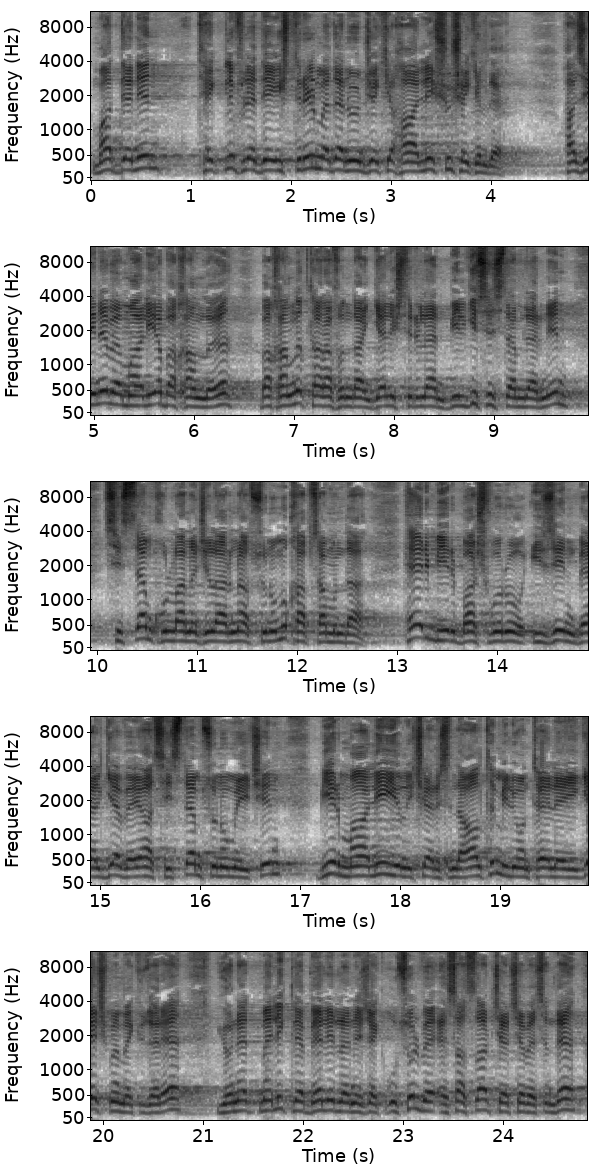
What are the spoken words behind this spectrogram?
maddenin teklifle değiştirilmeden önceki hali şu şekilde. Hazine ve Maliye Bakanlığı, bakanlık tarafından geliştirilen bilgi sistemlerinin sistem kullanıcılarına sunumu kapsamında her bir başvuru, izin, belge veya sistem sunumu için bir mali yıl içerisinde 6 milyon TL'yi geçmemek üzere yönetmelikle belirlenecek usul ve esaslar çerçevesinde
